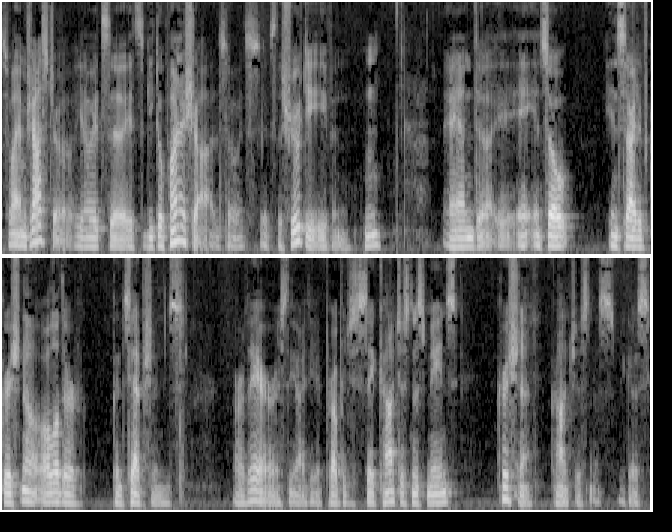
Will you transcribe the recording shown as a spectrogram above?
Swayam Shastra. You know, it's uh, it's Gita Upanishad, so it's it's the Shruti even, hmm? and uh, and so inside of Krishna, all other conceptions are there. Is the idea? Used to say consciousness means Krishna consciousness because.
